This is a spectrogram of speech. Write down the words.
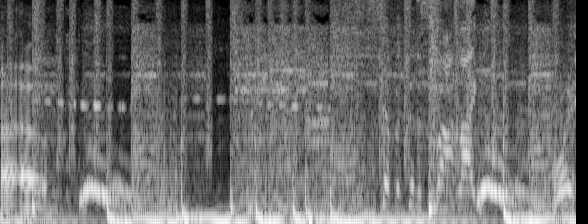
uh oh. Step into the spotlight. Boy.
